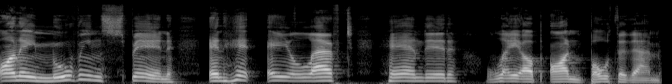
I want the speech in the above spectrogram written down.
on a moving spin, and hit a left handed layup on both of them.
